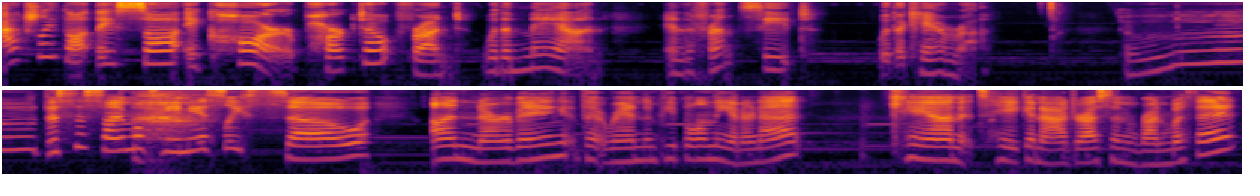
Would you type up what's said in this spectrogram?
actually thought they saw a car parked out front with a man in the front seat with a camera. Ooh, this is simultaneously so unnerving that random people on the internet can take an address and run with it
